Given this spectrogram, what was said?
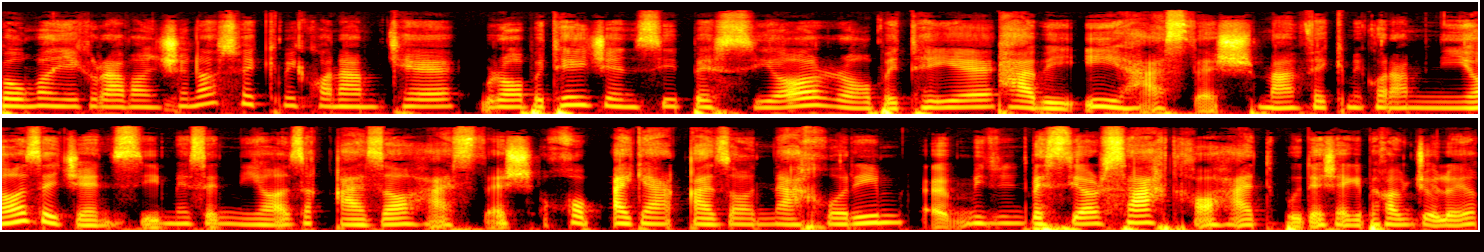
به عنوان یک روانشناس فکر می‌کنم که رابطه جنسی بسیار رابطه طبیعی هستش. من فکر می‌کنم نیاز جنسی مثل نیاز غذا هستش. خب اگر غذا نخوریم می‌دونید بسیار سخت خواهد بودش اگه بخوایم جلوی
